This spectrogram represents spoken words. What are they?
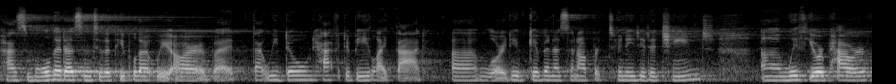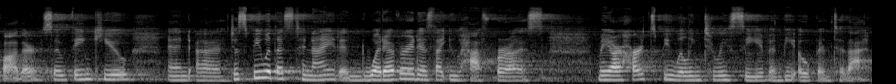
has molded us into the people that we are, but that we don't have to be like that. Um, Lord, you've given us an opportunity to change um, with your power, Father. So thank you, and uh, just be with us tonight, and whatever it is that you have for us, may our hearts be willing to receive and be open to that.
